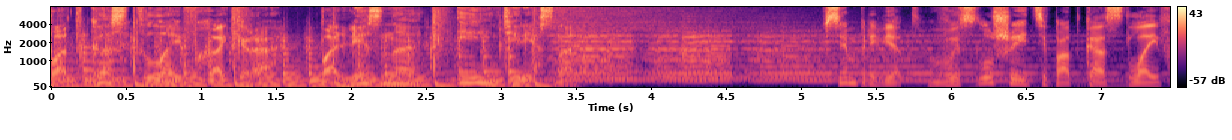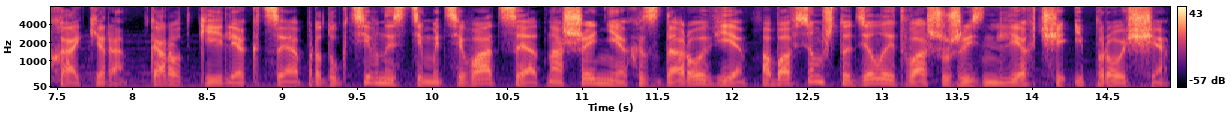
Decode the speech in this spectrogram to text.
Подкаст лайфхакера. Полезно и интересно. Всем привет! Вы слушаете подкаст лайфхакера. Короткие лекции о продуктивности, мотивации, отношениях, здоровье, обо всем, что делает вашу жизнь легче и проще.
